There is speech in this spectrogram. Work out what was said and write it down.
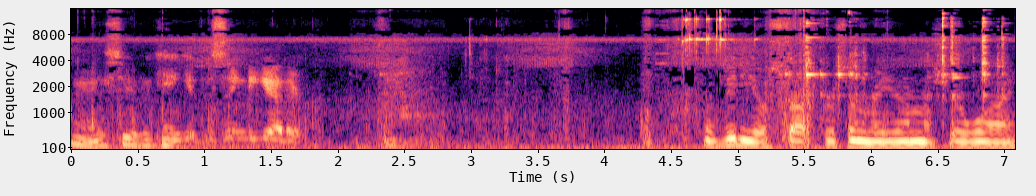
Alright, let's see if we can't get this thing together. The video stopped for some reason, I'm not sure why.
